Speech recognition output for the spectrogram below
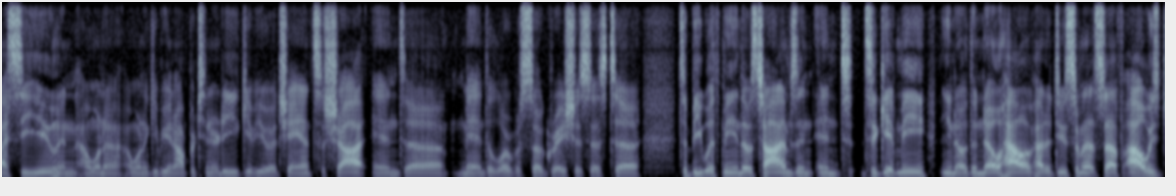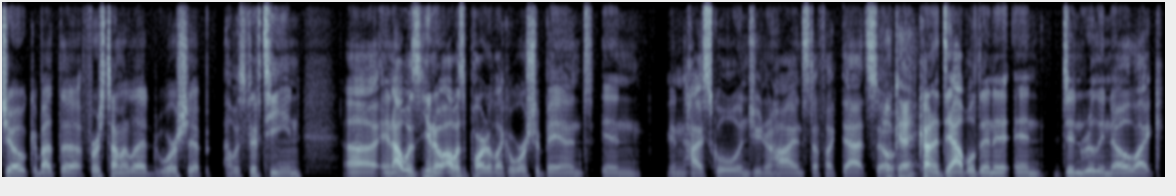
I see you, and I wanna I wanna give you an opportunity, give you a chance, a shot." And uh, man, the Lord was so gracious as to to be with me in those times and and to give me you know the know how of how to do some of that stuff. I always joke about the first time I led worship. I was 15, uh, and I was you know I was a part of like a worship band in in high school and junior high and stuff like that. So Okay. kind of dabbled in it and didn't really know like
